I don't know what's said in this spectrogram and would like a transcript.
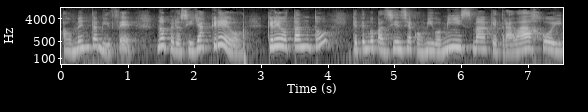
aumenta mi fe. No, pero si ya creo, creo tanto que tengo paciencia conmigo misma, que trabajo y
